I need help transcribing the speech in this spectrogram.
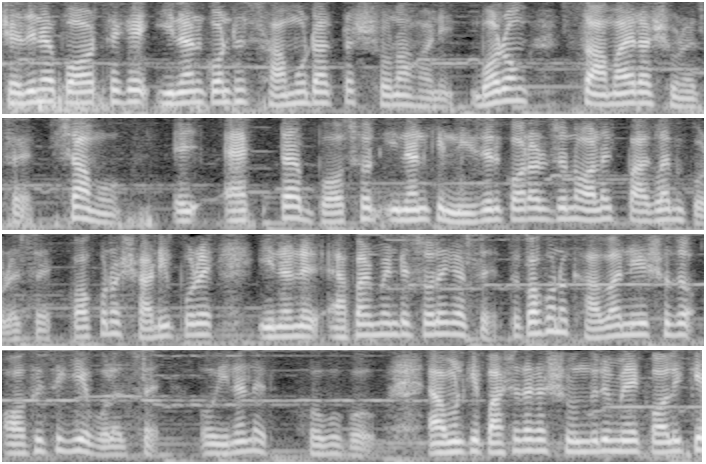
সেদিনের পর থেকে ইনান কণ্ঠে সামু ডাক্তার শোনা হয়নি, বরং সামায়রা শুনেছে। সামু এই একটা বছর ইনানকে নিজের করার জন্য অনেক পাগলামি করেছে। কখনো শাড়ি পরে ইনানের অ্যাপার্টমেন্টে চলে গেছে, তো কখনো খাবার নিয়ে সোজা অফিসে গিয়ে বলেছে, ও ইনানের হবু বউ। এমনকি পাশে থাকা সুন্দরী মেয়ে কলিকে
